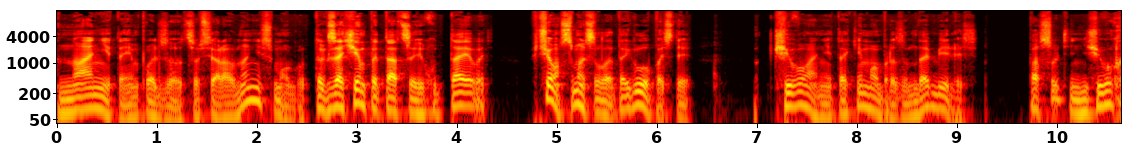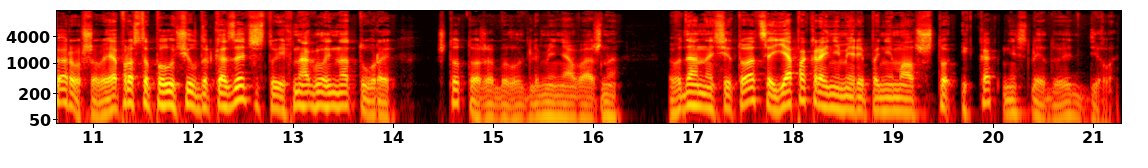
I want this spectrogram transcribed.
Но они-то им пользоваться все равно не смогут. Так зачем пытаться их утаивать? В чем смысл этой глупости? Чего они таким образом добились? По сути, ничего хорошего. Я просто получил доказательство их наглой натуры, что тоже было для меня важно. В данной ситуации я, по крайней мере, понимал, что и как мне следует делать.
